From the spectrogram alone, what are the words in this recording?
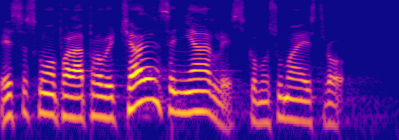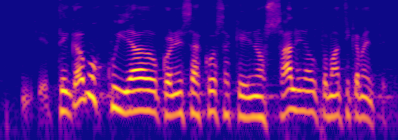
Eso es como para aprovechar a enseñarles, como su maestro, tengamos cuidado con esas cosas que nos salen automáticamente.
